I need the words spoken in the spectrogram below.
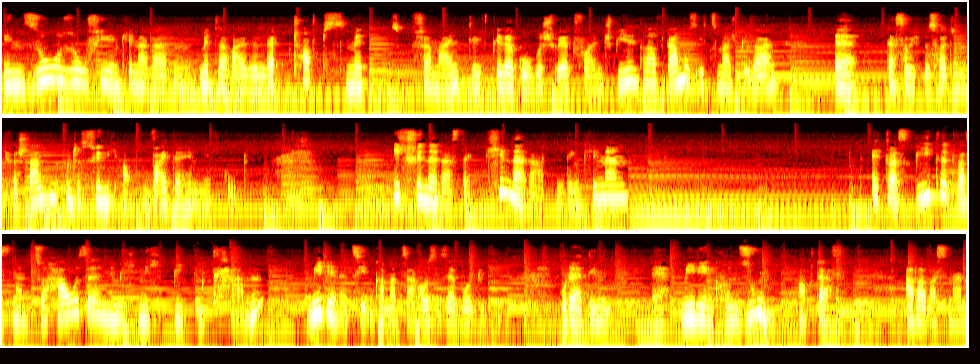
in so, so vielen Kindergärten mittlerweile Laptops mit vermeintlich pädagogisch wertvollen Spielen drauf. Da muss ich zum Beispiel sagen, äh, das habe ich bis heute nicht verstanden und das finde ich auch weiterhin nicht gut. Ich finde, dass der Kindergarten den Kindern etwas bietet, was man zu Hause nämlich nicht bieten kann. Medienerziehung kann man zu Hause sehr wohl bieten. Oder den äh, Medienkonsum, auch das. Aber was man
